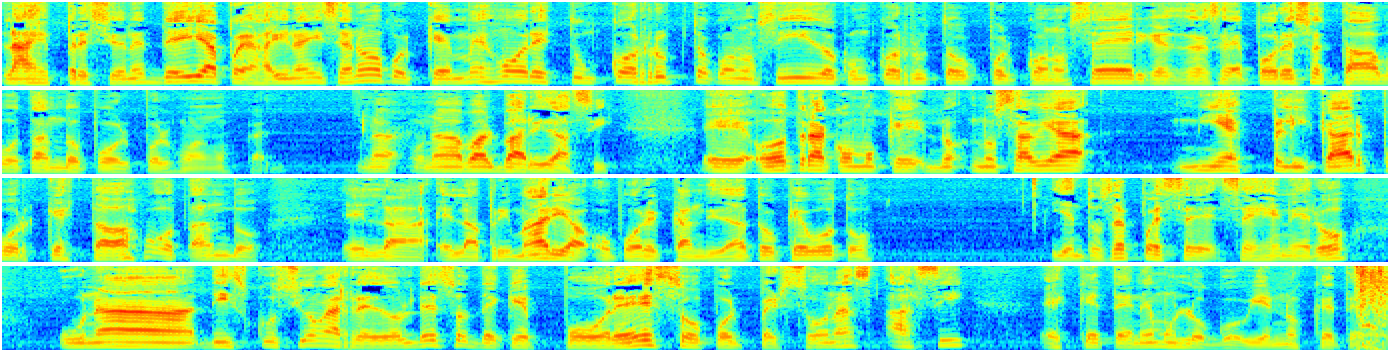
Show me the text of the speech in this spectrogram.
las expresiones de ella, pues hay una dice, no, porque es mejor este un corrupto conocido que un corrupto por conocer, que por eso estaba votando por, por Juan Oscar. Una, una barbaridad así. Eh, otra como que no, no sabía ni explicar por qué estaba votando en la, en la primaria o por el candidato que votó. Y entonces pues se, se generó una discusión alrededor de eso, de que por eso, por personas así, es que tenemos los gobiernos que tenemos.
